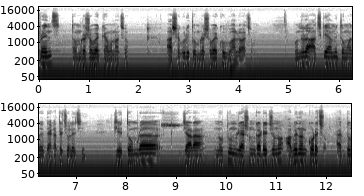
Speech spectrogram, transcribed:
ফ্রেন্ডস তোমরা সবাই কেমন আছো? আশা করি তোমরা সবাই খুব ভালো আছো। বন্ধুরা, আজকে আমি তোমাদের দেখাতে চলেছি যে তোমরা যারা নতুন রেশন কার্ডের জন্য আবেদন করেছ, একদম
